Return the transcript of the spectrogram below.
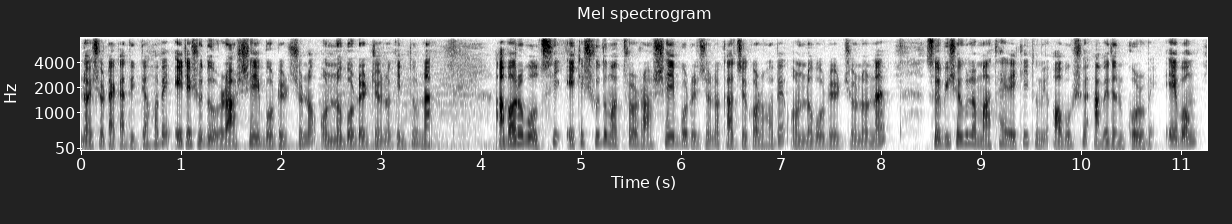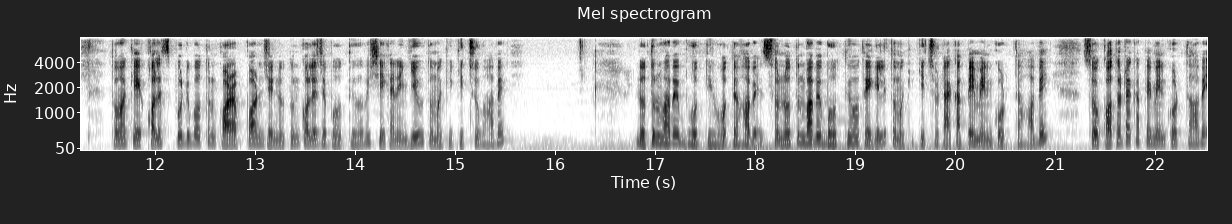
নয়শো টাকা দিতে হবে। এটা শুধু রাজশাহী বোর্ডের জন্য, অন্য বোর্ডের জন্য কিন্তু না। আবারও বলছি, এটা শুধুমাত্র রাজশাহী বোর্ডের জন্য কার্যকর হবে, অন্য বোর্ডের জন্য না। সো বিষয়গুলো মাথায় রেখেই তুমি অবশ্যই আবেদন করবে এবং তোমাকে কলেজ পরিবর্তন করার পর যে নতুন কলেজে ভর্তি হবে, সেখানে গিয়েও তোমাকে কিছুভাবে নতুনভাবে ভর্তি হতে হবে। সো নতুনভাবে ভর্তি হতে গেলে তোমাকে কিছু টাকা পেমেন্ট করতে হবে। সো কত টাকা পেমেন্ট করতে হবে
